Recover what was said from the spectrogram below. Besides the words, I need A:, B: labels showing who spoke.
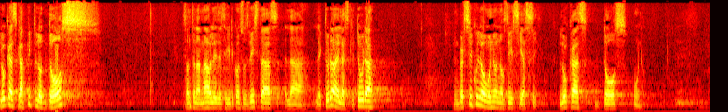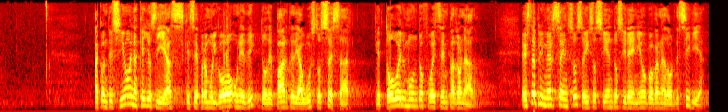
A: Lucas capítulo 2. Son tan amables de seguir con sus vistas la lectura de la escritura. El versículo 1 nos dice así. Lucas 2, 1. Aconteció en aquellos días que se promulgó un edicto de parte de Augusto César que todo el mundo fuese empadronado. Este primer censo se hizo siendo Sirenio gobernador de Siria,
